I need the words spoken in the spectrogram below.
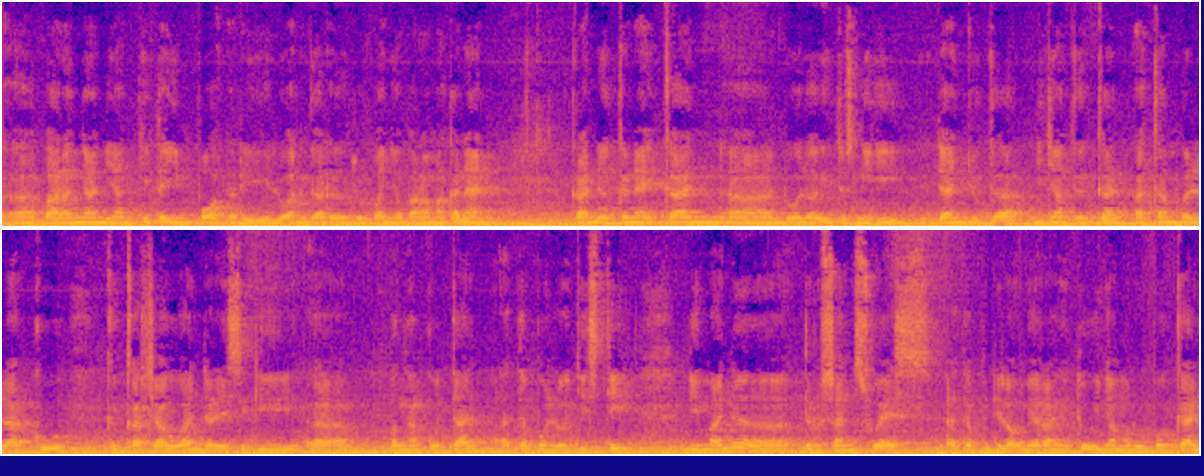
uh, barangan yang kita import dari luar negara terutamanya barang makanan kerana kenaikan uh, dolar itu sendiri dan juga dijangkakan akan berlaku kekacauan dari segi uh, pengangkutan ataupun logistik di mana terusan Suez ataupun di Laut Merah itu yang merupakan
